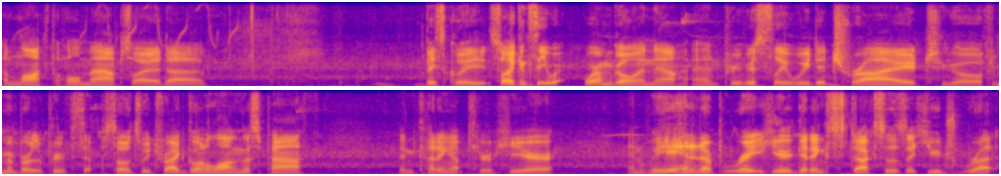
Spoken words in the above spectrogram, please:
unlocked the whole map, so I had uh, basically, so I can see wh where I'm going now. And previously we did try to go, if you remember the previous episodes, we tried going along this path then cutting up through here. And we ended up right here getting stuck, so there's a huge rut.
